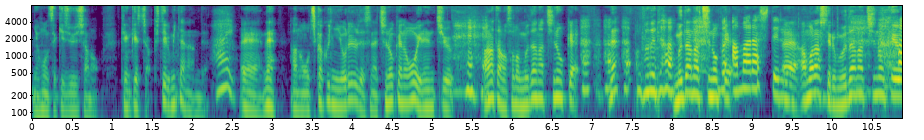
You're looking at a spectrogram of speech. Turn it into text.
日本赤十字社の献血者来てるみたいなんで。はい。えーね、あのお近くに寄れるですね血の気の多い連中あなたのその無駄な血の気、ね、無駄無駄な血の気余らしてる。えー余らしている無駄な血の気を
